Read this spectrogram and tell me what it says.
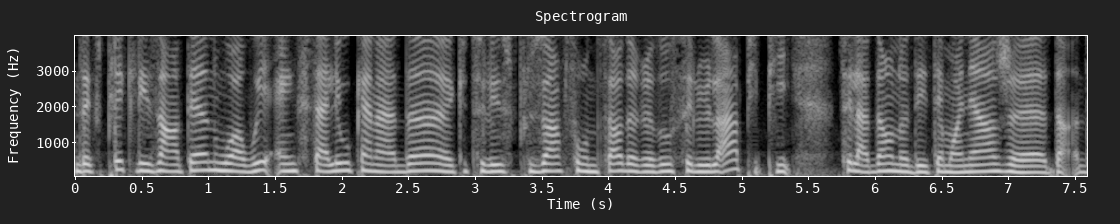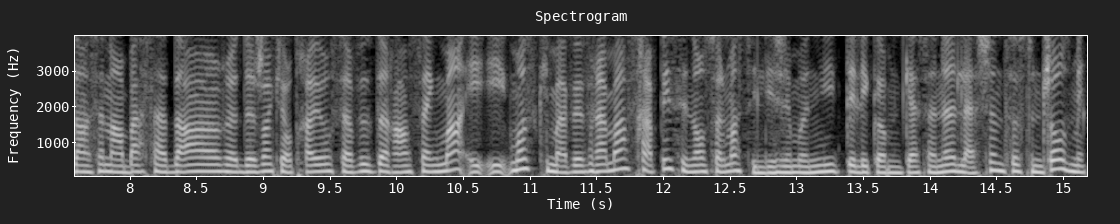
nous explique les antennes Huawei installées au Canada euh, qui utilisent plusieurs fournisseurs de réseaux cellulaires. Puis, puis, tu sais, là-dedans, on a des témoignages euh, d'an- d'anciens ambassadeurs, euh, de gens qui ont travaillé au service de renseignement. Et, et moi, ce qui m'avait vraiment frappé, c'est non seulement c'est l'hégémonie télécommunicationnelle de la Chine, ça c'est une chose, mais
